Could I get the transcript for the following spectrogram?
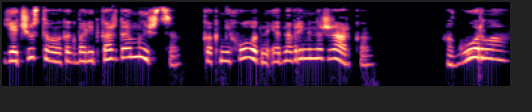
Я чувствовала, как болит каждая мышца, как мне холодно и одновременно жарко. А горло...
